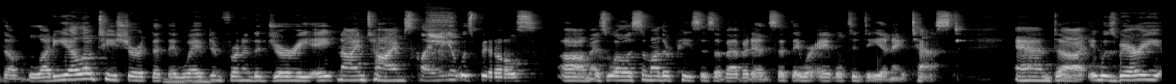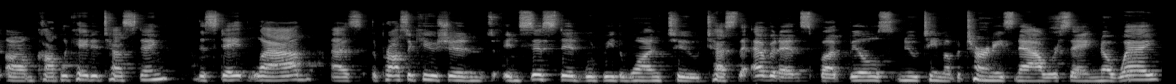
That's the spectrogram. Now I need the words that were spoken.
the bloody yellow T-shirt that they mm-hmm. waved in front of the jury eight nine times, claiming it was Bill's, um, as well as some other pieces of evidence that they were able to DNA test. And uh, it was very um, complicated testing. The state lab, as the prosecution insisted, would be the one to test the evidence. But Bill's new team of attorneys now were saying, no way.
